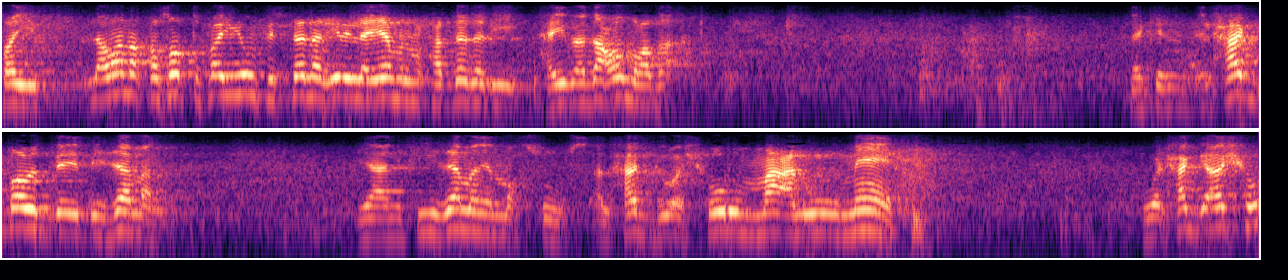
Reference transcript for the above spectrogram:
طيب لو أنا قصدت في أي يوم في السنة غير الأيام المحددة دي هيبقى ده عمرة بقى. لكن الحج طابط ب- بزمن. يعني في زمن مخصوص. الحج أشهر معلومات. والحج أشهر؟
